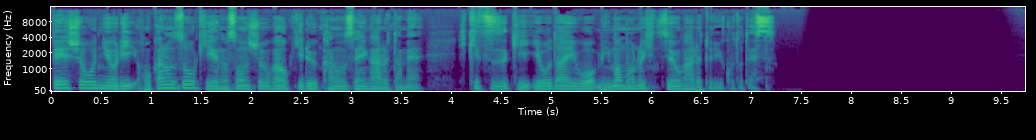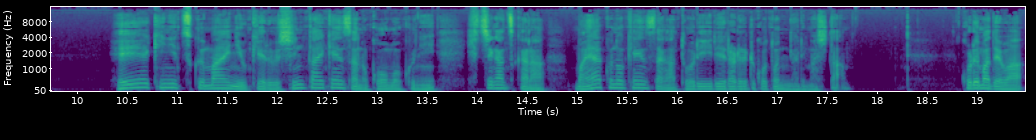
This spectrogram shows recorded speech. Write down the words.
併症により他の臓器への損傷が起きる可能性があるため引き続き容体を見守る必要があるということです。兵役に就く前に受ける身体検査の項目に7月から麻薬の検査が取り入れられることになりました。これまでは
